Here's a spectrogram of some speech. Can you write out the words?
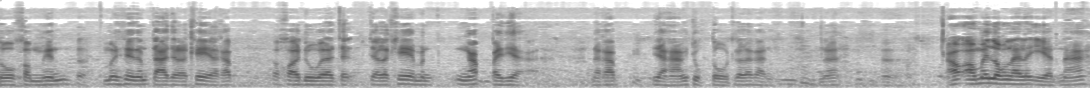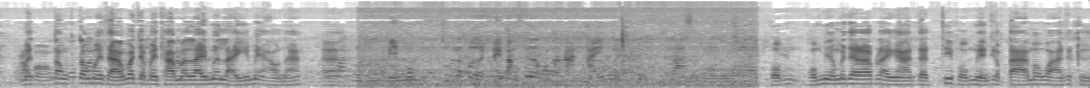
no comment ไม่ใช่น้ำตาจระเข้หรอกครับ ก็คอยดูเวลาจะจระเข้มันงับไปที่นะครับ อย่าหางจุกตูดก็แล้วกันนะเออเอาเอาไม่ลงรายละเอียดนะไม่ต้องต้องไม่ถามว่าจะไปทำอะไรเมื่อไหร่ไม่เอานะอ่ามีพบทุ่นระเบิดในบังเกอร์ของทหารไทยด้วยล่าสุดผมผมยังไม่ได้รับรายงาน แต่ที่ผมเห็นกับตาเมื่อวานก็คือ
